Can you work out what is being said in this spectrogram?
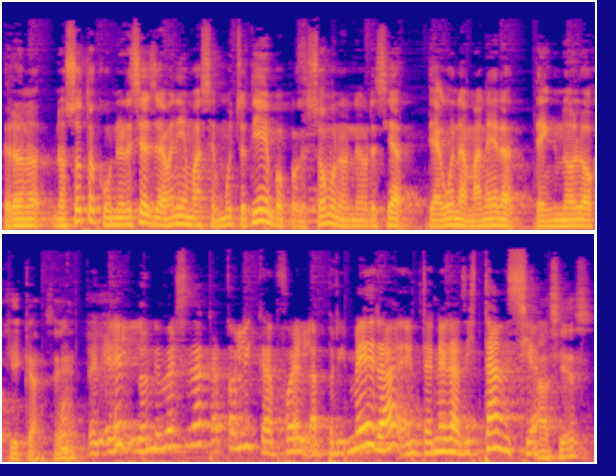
Pero nosotros como universidad ya veníamos hace mucho tiempo, porque somos una universidad de alguna manera tecnológica. La Universidad Católica fue la primera en tener a distancia. Así es,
